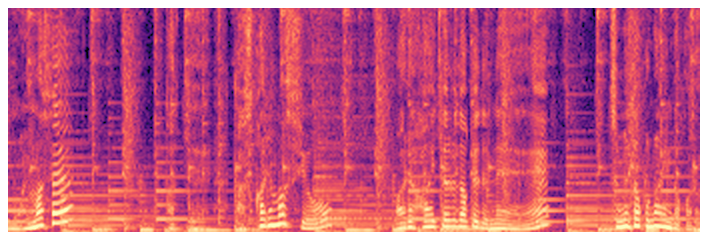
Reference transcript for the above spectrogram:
思いません？だって助かりますよ。あれ履いてるだけでね冷たくないんだから。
